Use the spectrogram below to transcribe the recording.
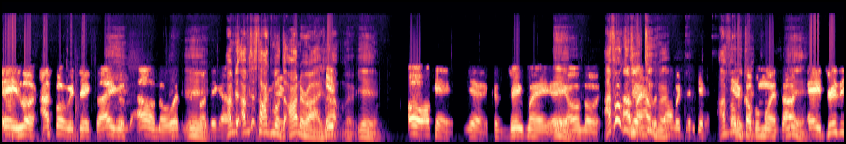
hey, look, I fuck with Drake, so I ain't gonna, I don't know what the Yeah. fuck they got. I'm, just, I'm just talking about the entourage, not yeah. Oh, okay, yeah, because Drake might, hey, I don't know. I fuck I with Drake might have too, a man. song with Drake in, I fuck in a with Drake. couple months. Yeah. Hey, Drizzy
